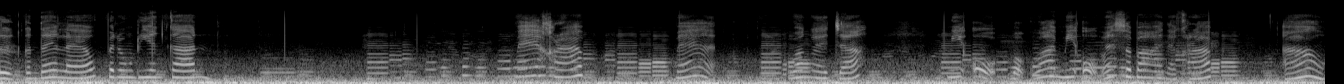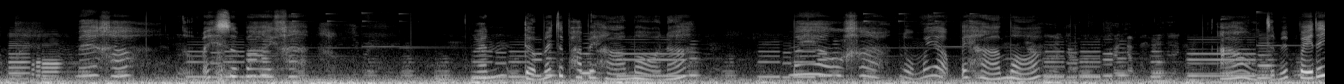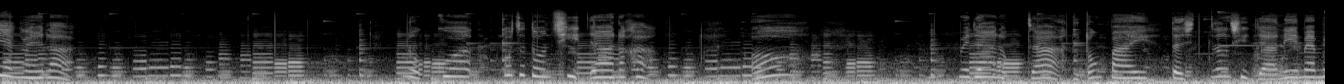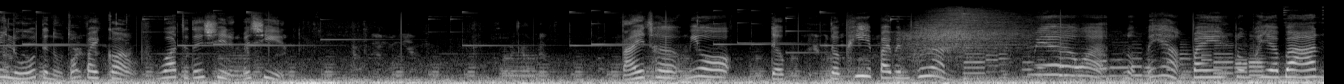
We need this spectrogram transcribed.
ตื่นกันได้แล้วไปโรงเรียนกัน แม่ครับ แม่ ว่าไงจ๊ะ มิโอะบอกว่ามิโอะไม่สบายนะครับ อ้าว แม่คะหนูไม่สบายค่ะ งั้นเดี๋ยวแม่จะพาไปหาหมอนะ ไม่เอาค่ะ หนูไม่อยากไปหาหมอ อ้าว จะไม่ไปได้ยังไงล่ะ หนูกลัวว่าจะโดนฉีดยานะคะอ๋อไม่ได้หรอกจ้าหนูต้องไป แต่เรื่องฉีดยานี่แม่ไม่รู้ แต่หนูต้องไปก่อนว่าจะได้ฉีดหรือไม่ฉีด ไปเถอะมิโอเดี๋ยวเดี๋ยวพี่ไปเป็นเพื่อนไม่เอาอะหนูไม่อยากไปโรงพยาบาล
